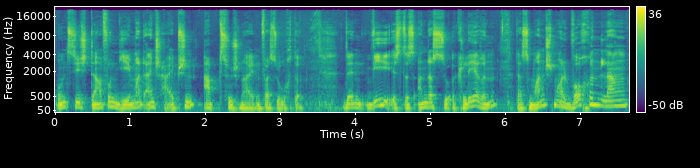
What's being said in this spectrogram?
und sich davon jemand ein Scheibchen abzuschneiden versuchte. Denn wie ist es anders zu erklären, dass manchmal wochenlang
